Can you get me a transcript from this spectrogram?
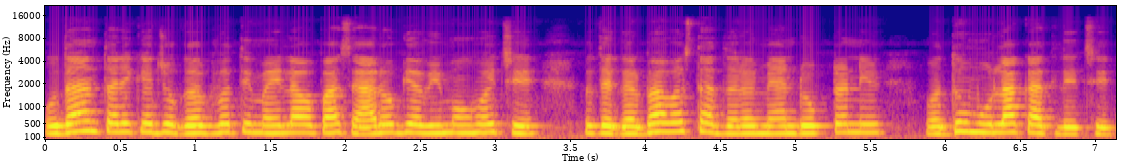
ઉદાહરણ તરીકે, જો ગર્ભવતી મહિલાઓ પાસે આરોગ્ય વીમો હોય છે, તો તે ગર્ભાવસ્થા દરમિયાન ડૉક્ટરની વધુ મુલાકાત લે છે.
